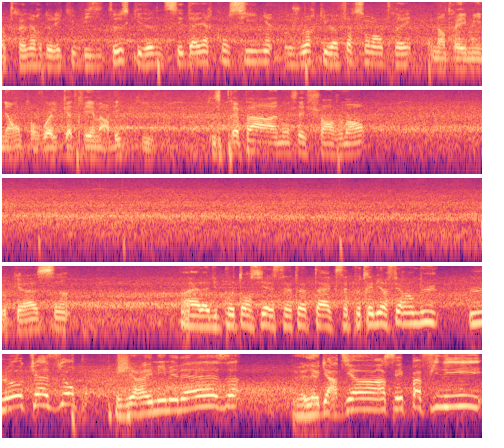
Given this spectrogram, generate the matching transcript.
Entraîneur de l'équipe visiteuse qui donne ses dernières consignes au joueur qui va faire son entrée. Une entrée imminente. On voit le quatrième arbitre qui, qui se prépare à annoncer ce changement. Lucas. Ah, elle a du potentiel cette attaque. Ça peut très bien faire un but. L'occasion. Jérémy Ménez. Le gardien, c'est pas fini.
